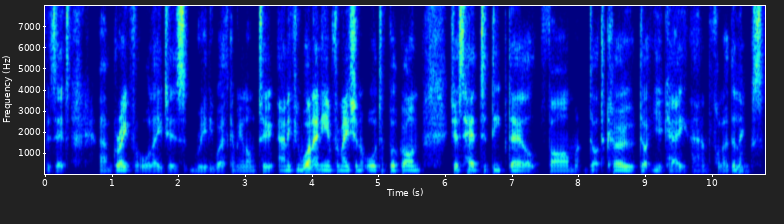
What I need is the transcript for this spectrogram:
visit. Um, great for all ages, really worth coming along to. And if you want any information or to book on, just head to deepdalefarm.co.uk and follow the links.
